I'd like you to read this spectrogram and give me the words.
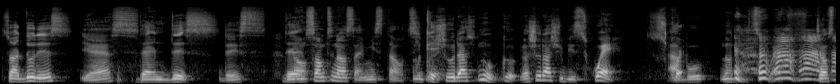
So I do this, yes. then this. This. Then- Now something else I missed out. Okay. Your shoulder, sh- no, go. Your shoulder should be square. Square. Above, not that square. just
